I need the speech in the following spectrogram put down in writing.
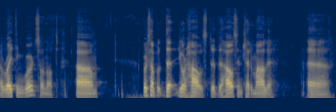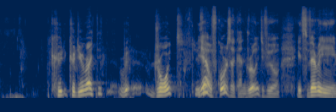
uh, writing words or not. Um, for example, the, your house, the, the house in Ter Maaleh. Uh, could could you write it, draw it? Yeah, think? of course I can draw it. If you, it's very.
